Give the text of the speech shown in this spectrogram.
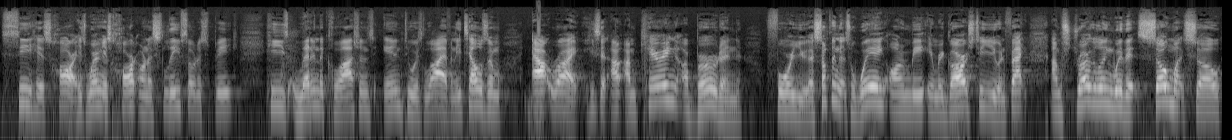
see his heart. He's wearing his heart on his sleeve, so to speak. He's letting the Colossians into his life, and he tells them outright, he said, I'm carrying a burden for you. There's something that's weighing on me in regards to you. In fact, I'm struggling with it so much so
